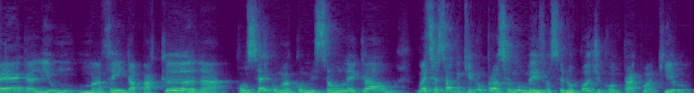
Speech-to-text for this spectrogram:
pega ali um, uma venda bacana, consegue uma comissão legal, mas você sabe que no próximo mês você não pode contar com aquilo.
